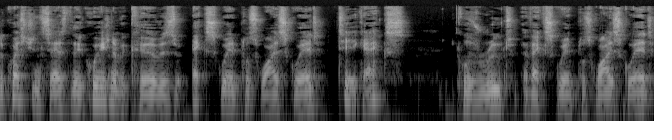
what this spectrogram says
The question says the equation of a curve is x squared plus y squared. Take x equals root of x squared plus y squared.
